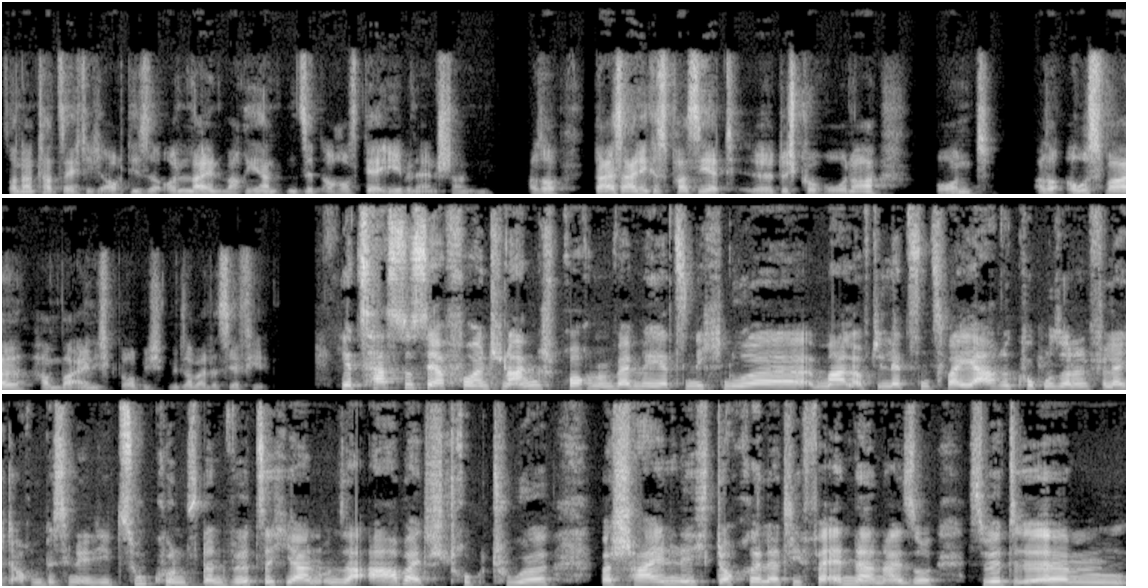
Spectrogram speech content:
sondern tatsächlich auch diese Online-Varianten sind auch auf der Ebene entstanden. Also da ist einiges passiert äh, durch Corona und also Auswahl haben wir eigentlich, glaube ich, mittlerweile sehr viel. Jetzt hast du es ja vorhin schon angesprochen und wenn wir jetzt nicht nur mal auf die letzten zwei Jahre gucken, sondern vielleicht auch ein bisschen in die Zukunft, dann wird sich ja in unserer Arbeitsstruktur wahrscheinlich doch relativ verändern. Also es wird, ähm,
